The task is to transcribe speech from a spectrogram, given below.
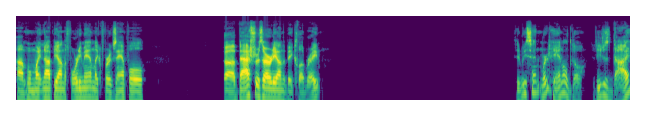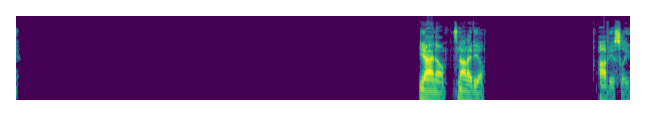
um, who might not be on the 40 man. Like for example, uh, Bachelor's already on the big club, right? Did we send? Where did Hanold go? Did he just die? Yeah, I know. It's not ideal. Obviously.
